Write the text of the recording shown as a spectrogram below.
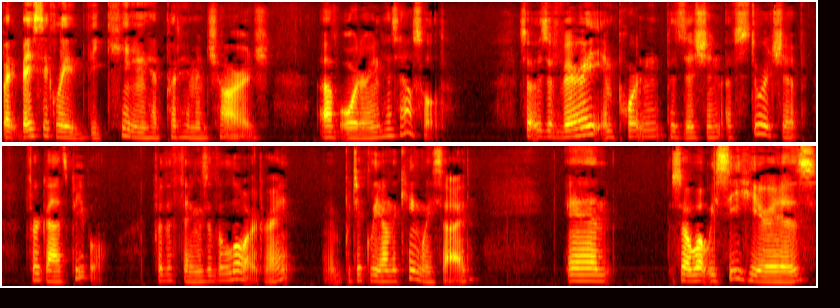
but basically the king had put him in charge of ordering his household. So it was a very important position of stewardship for God's people, for the things of the Lord, right? Particularly on the kingly side. And so what we see here is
